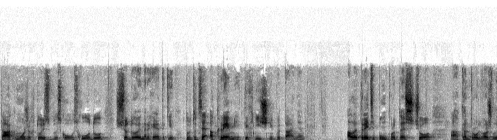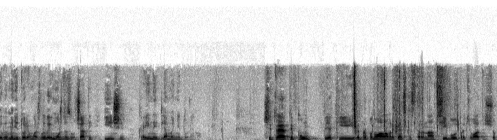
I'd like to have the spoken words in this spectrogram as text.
так може хтось з близького сходу щодо енергетики. Тобто, це окремі технічні питання. Але третій пункт про те, що контроль важливий, моніторинг важливий, і можна залучати інші країни для моніторингу. Четвертий пункт, який запропонувала американська сторона, всі будуть працювати, щоб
